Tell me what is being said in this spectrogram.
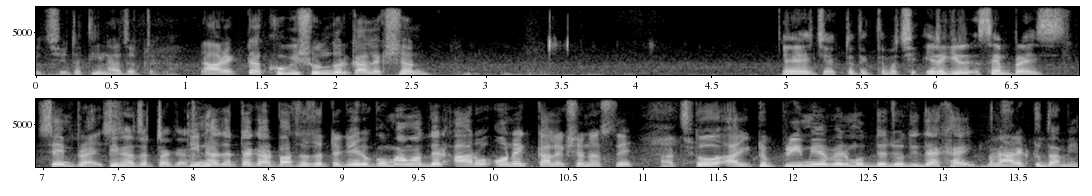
আছে এটা তিন হাজার টাকা। আরেকটা খুবই সুন্দর কালেকশন এই যে একটা দেখতে পাচ্ছি। এটা কি সেম প্রাইস সেম প্রাইস তিন হাজার টাকা। তিন হাজার টাকা আর পাঁচ হাজার টাকা। এরকম আমাদের আরও অনেক কালেকশন আছে। আচ্ছা। তো আর একটু প্রিমিয়ামের মধ্যে যদি দেখাই মানে আরেকটু দামি?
